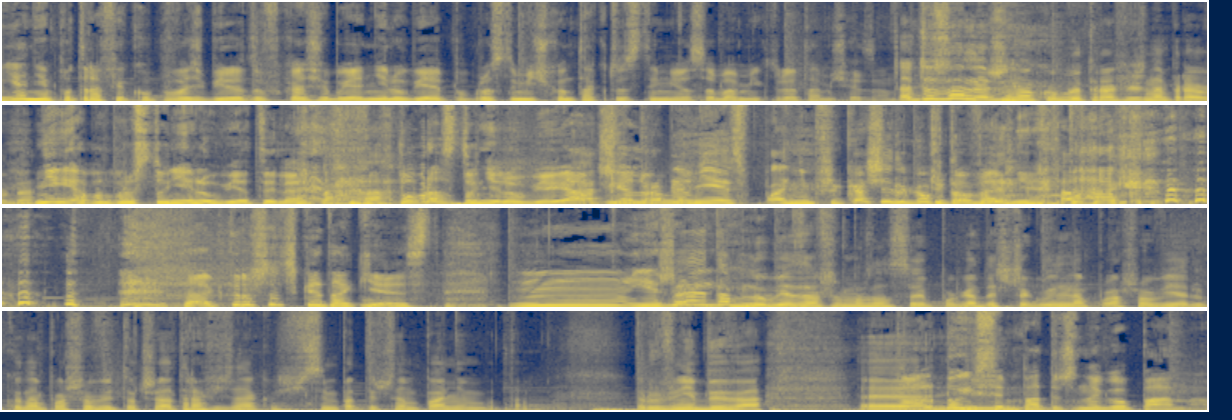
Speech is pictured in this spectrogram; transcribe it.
ja nie potrafię kupować biletów w kasie, bo ja nie lubię po prostu mieć kontaktu z tymi osobami, które tam siedzą. A to zależy na kogo trafisz, naprawdę. Nie, ja po prostu nie lubię tyle. Po prostu nie lubię. Ja, A, czyli ja problem nie jest ani przy kasie, tylko w tylko tobie. we mnie. Tak. tak, troszeczkę tak jest. Mm, jeżeli... Ja tam lubię, zawsze można sobie pogadać, szczególnie na Płaszowie, tylko na Płaszowie to trzeba trafić na jakąś sympatyczną panią, bo tam różnie bywa. E, Albo i sympatycznego pana.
